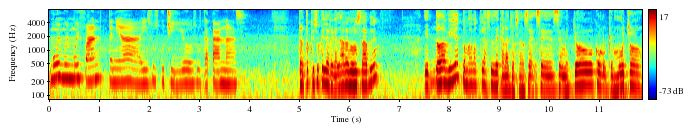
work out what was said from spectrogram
muy, muy, muy fan. Tenía ahí sus cuchillos, sus katanas. Tanto quiso que le regalaran un sable. Y todavía tomaba clases de karate. O sea, se, se, metió como que mucho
